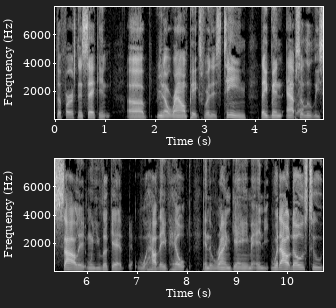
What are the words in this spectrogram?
the first and second, uh, you know, round picks for this team, they've been absolutely solid when you look at yeah. how they've helped in the run game. And without those two,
